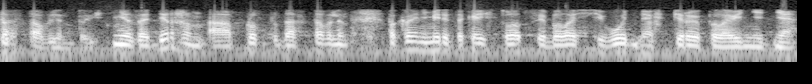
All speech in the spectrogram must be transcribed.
доставлен, то есть не задержан, а просто доставлен. По крайней мере, такая ситуация была сегодня в первой половине дня.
